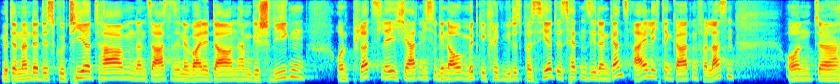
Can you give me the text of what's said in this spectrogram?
miteinander diskutiert haben, dann saßen sie eine Weile da und haben geschwiegen und plötzlich, er hat nicht so genau mitgekriegt, wie das passiert ist, hätten sie dann ganz eilig den Garten verlassen. Und äh,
